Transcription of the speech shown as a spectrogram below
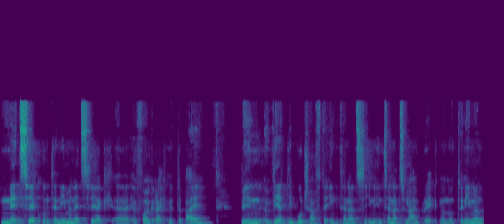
Netzwerk, Unternehmernetzwerk äh, erfolgreich mit dabei, bin Wertebotschafter internation in internationalen Projekten und Unternehmen.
